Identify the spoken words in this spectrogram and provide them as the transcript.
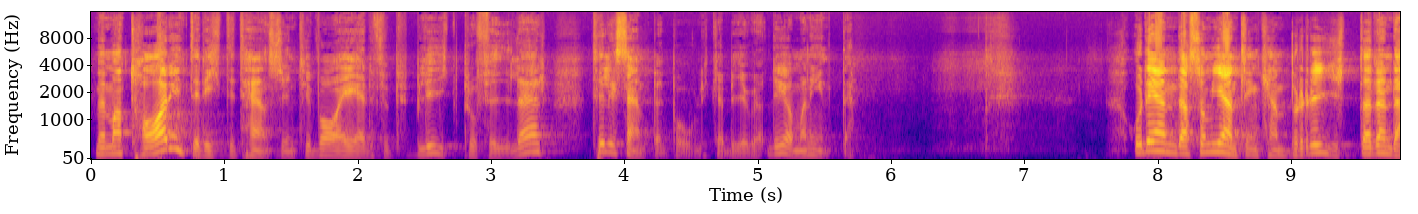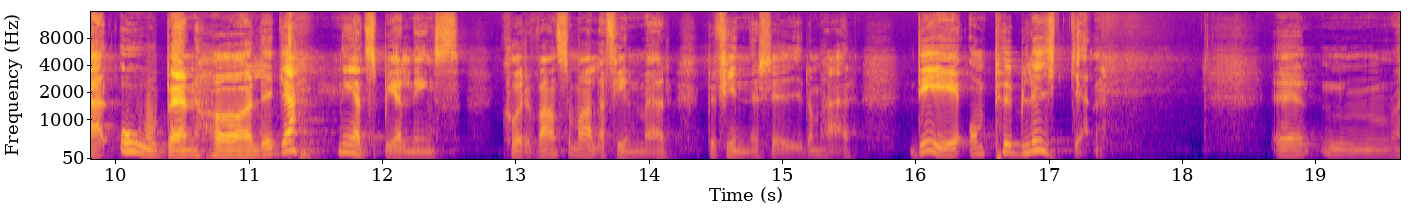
Men man tar inte riktigt hänsyn till vad är det för publikprofiler, till exempel på olika biografer. Det gör man inte. Och det enda som egentligen kan bryta den där obenhörliga nedspelningskurvan som alla filmer befinner sig i, de här, det är om publiken Eh, mm,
